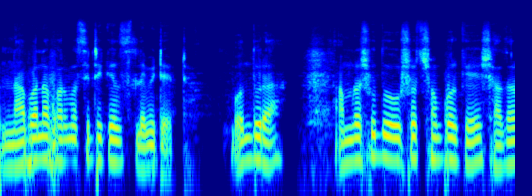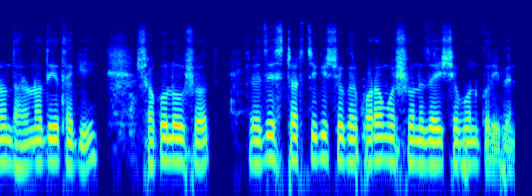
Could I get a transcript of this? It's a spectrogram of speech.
নাবানা ফার্মাসিউটিক্যালস লিমিটেড। বন্ধুরা আমরা শুধু ঔষধ সম্পর্কে সাধারণ ধারণা দিয়ে থাকি, সকল ঔষধ রেজিস্টার্ড চিকিৎসকের পরামর্শ অনুযায়ী সেবন করিবেন।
